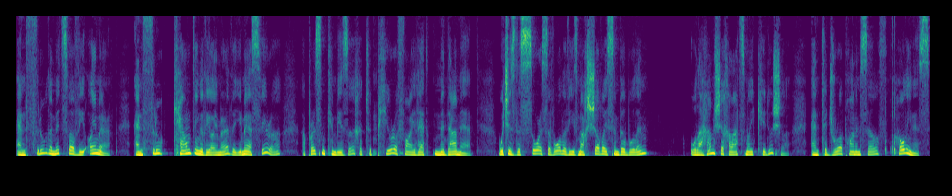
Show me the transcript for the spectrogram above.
and through the mitzvah of the omer, and through counting of the omer, the yemei asfira, a person can be zeichet to purify that medame, which is the source of all of these machshavos and bilbulim, kedusha, and to draw upon himself holiness.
